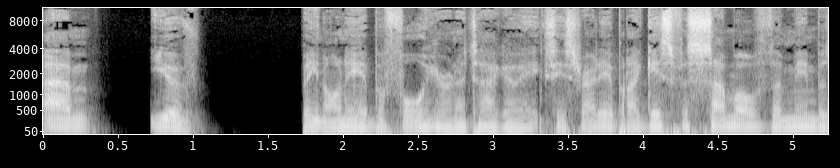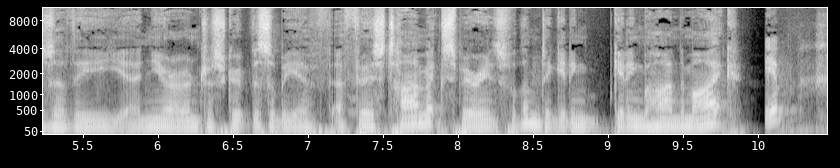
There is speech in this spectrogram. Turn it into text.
Um, you've been on air before here on Otago Access Radio, but I guess for some of the members of the uh, Neuro Interest Group, this will be a, a first time experience for them to getting getting behind the mic. Yep.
